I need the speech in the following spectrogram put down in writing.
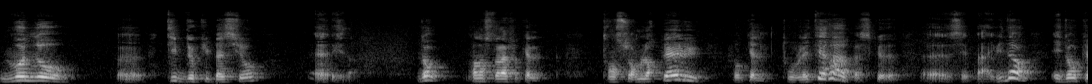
mono euh, d'occupation, Donc, pendant ce temps-là, il faut qu'elles transforment leur PLU, il faut qu'elles trouvent les terrains, parce que ce n'est pas évident. Et donc,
